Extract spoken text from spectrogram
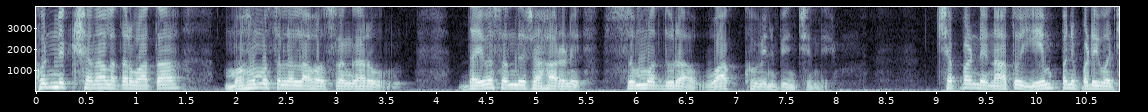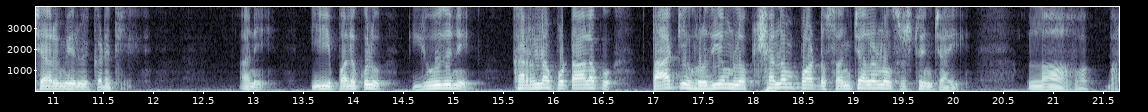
కొన్ని క్షణాల తర్వాత మొహమ్మద్ సల్లల్లాహు అస్లం గారు దైవ సందేశహారుని సుమ్మధుర వాక్కు వినిపించింది. చెప్పండి నాతో ఏం పని పడి వచ్చారు మీరు ఇక్కడికి? అని ఈ పలుకులు యూదుని కర్ణపుటాలకు తాకి హృదయంలో క్షణం పాటు సంచలనం సృష్టించాయి. లాహ్ అక్బర్.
